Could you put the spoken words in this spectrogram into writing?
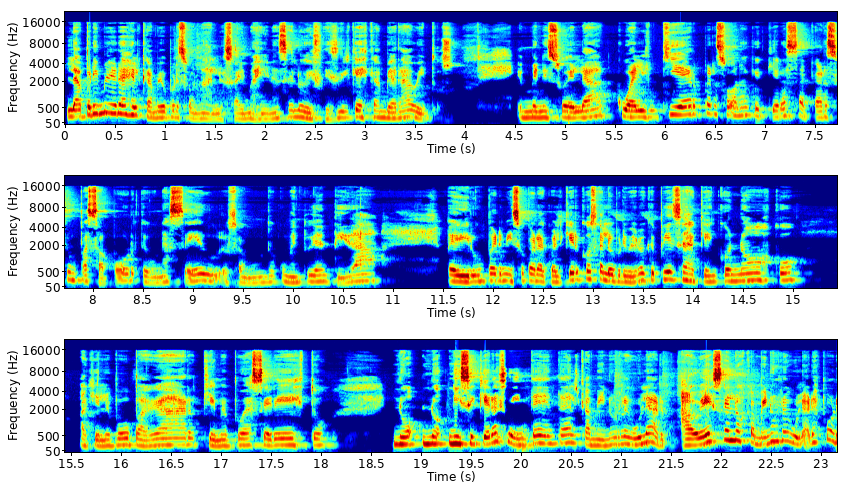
La primera es el cambio personal, o sea, imagínense lo difícil que es cambiar hábitos. En Venezuela, cualquier persona que quiera sacarse un pasaporte, una cédula, o sea, un documento de identidad, pedir un permiso para cualquier cosa, lo primero que piensa es a quién conozco, a quién le puedo pagar, quién me puede hacer esto no, no, ni siquiera se intenta el camino regular. A veces los caminos regulares por,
